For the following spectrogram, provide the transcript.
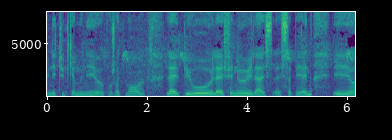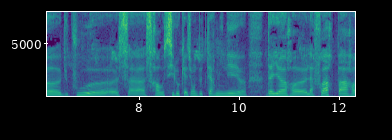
une étude qui a mené euh, conjointement euh, la LPO, la FNE et la SAPN. Et euh, du coup, ça sera aussi l'occasion de terminer d'ailleurs la foire par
